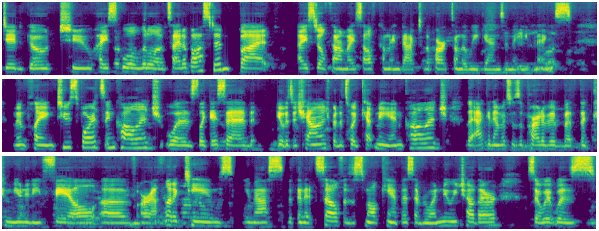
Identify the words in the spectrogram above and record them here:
did go to high school a little outside of Boston, but I still found myself coming back to the parks on the weekends and the evenings. And playing two sports in college was, like I said, it was a challenge, but it's what kept me in college. The academics was a part of it, but the community feel of our athletic teams, UMass within itself is a small campus, everyone knew each other. So it was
